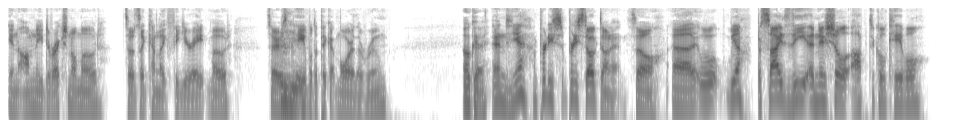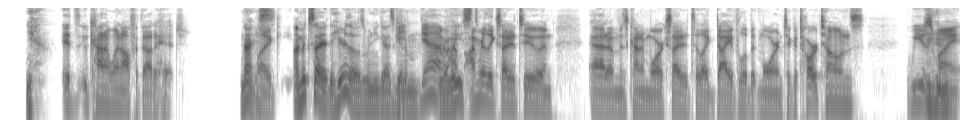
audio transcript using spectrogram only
in omnidirectional mode, so it's like kind of like figure eight mode. So I was Mhm. able to pick up more of the room. Okay. And yeah, I'm pretty pretty stoked on it. So, uh, well, yeah. Besides the initial optical cable, Yeah. it's, it kind of went off without a hitch. Nice. Like, I'm excited to hear those when you guys get them yeah, I'm- I'm, really excited too. And Adam is kind of more excited to like dive a little bit more into guitar tones. We used Mhm. my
